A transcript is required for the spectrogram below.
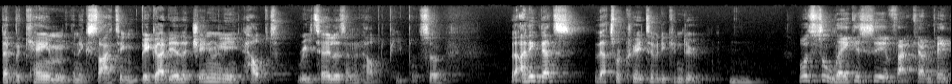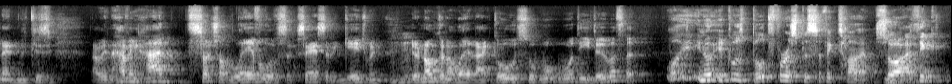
that became an exciting big idea that genuinely helped retailers and it helped people. So I think that's, that's what creativity can do. Mm-hmm. What's the legacy of that campaign then? Because I mean, having had such a level of success and engagement, mm-hmm. you're not going to let that go. So, what, what, do you do with it? Well, you know, it was built for a specific time. So, mm-hmm. I think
